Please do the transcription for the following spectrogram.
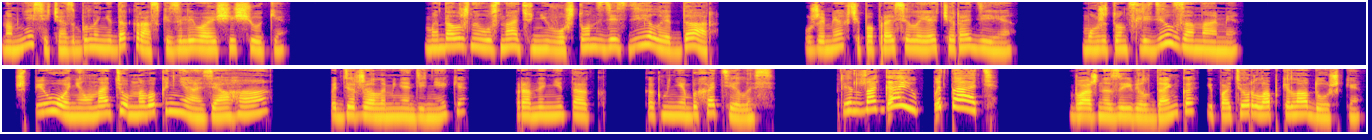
Но мне сейчас было не до краски, заливающей щеки. Мы должны узнать у него, что он здесь делает, Дар. Уже мягче попросила я чародея. Может, он следил за нами? Шпионил на темного князя, ага. Поддержала меня Денеке. Правда, не так, как мне бы хотелось. «Предлагаю пытать!» Важно заявил Данька и потер лапки ладошки.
